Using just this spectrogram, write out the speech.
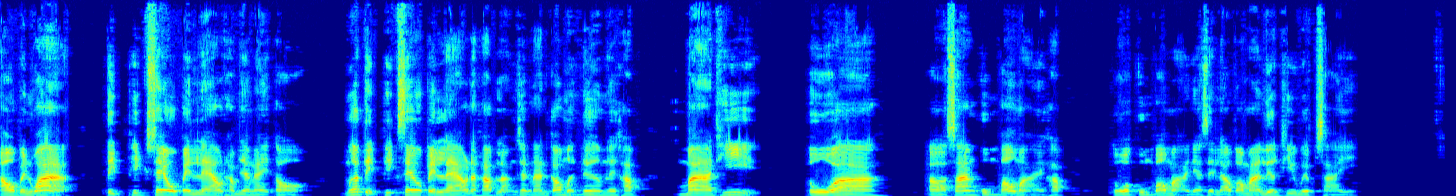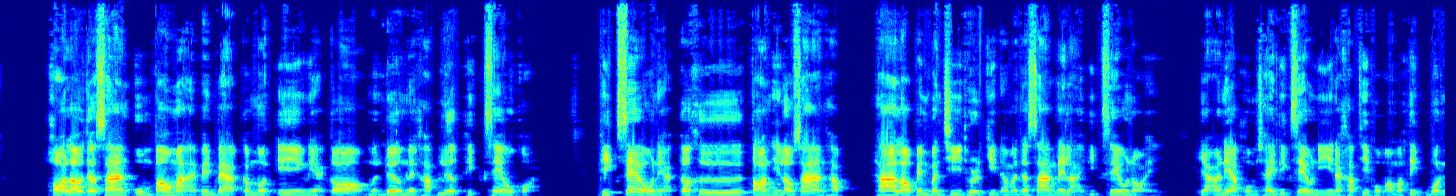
เอาเป็นว่าติดพิกเซลเป็นแล้วทำยังไงต่อ เมื่อติดพิกเซลเป็นแล้วนะครับ หลังจากนั้นก็เหมือนเดิมเลยครับ มาที่ตัวสร้างกลุ่มเป้าหมายครับ ตัวกลุ่มเป้าหมายเนี่ยเสร็จแล้วก็มาเลือกที่เว็บไซต์ พอเราจะสร้างกลุ่มเป้าหมายเป็นแบบกำหนดเองเนี่ยก็เหมือนเดิมเลยครับ เลือกพิกเซลก่อน พิกเซลเนี่ยก็คือตอนที่เราสร้างครับ ถ้าเราเป็นบัญชีธุรกิจมันจะสร้างได้หลายพิกเซลหน่อย อย่างอันเนี้ยผมใช้พิกเซลนี้นะครับ ที่ผมเอามาติดบน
